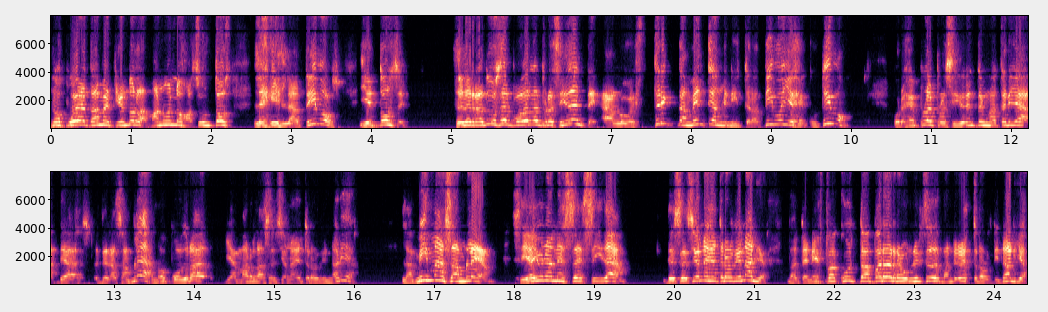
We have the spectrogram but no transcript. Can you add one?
no puede estar metiendo la mano en los asuntos legislativos. Y entonces, se le reduce el poder del presidente a lo estrictamente administrativo y ejecutivo. Por ejemplo, el presidente en materia de, la Asamblea no podrá llamar las sesiones extraordinarias. La misma Asamblea si hay una necesidad de sesiones extraordinarias, va a tener facultad para reunirse de manera extraordinaria,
